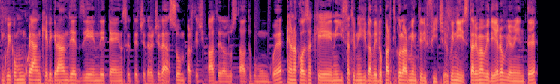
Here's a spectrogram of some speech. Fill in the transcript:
in cui comunque anche le grandi aziende, Tencent, eccetera, eccetera, sono partecipate dallo Stato comunque. È una cosa che negli Stati Uniti la vedo particolarmente difficile, quindi staremo a vedere ovviamente,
